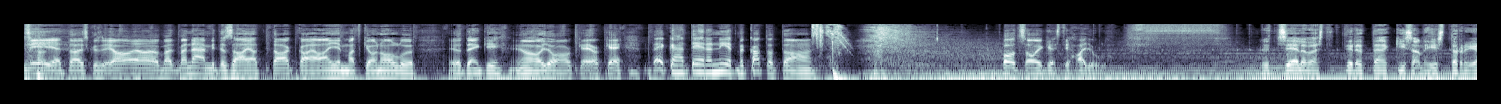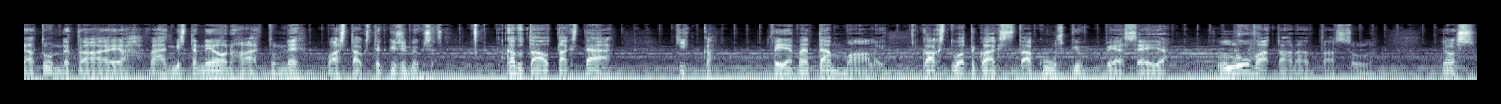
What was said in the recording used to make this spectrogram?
niin, että olisiko se, joo, joo, mä, mä näen mitä sä ajat takaa ja aiemmatkin on ollut jotenkin. Joo, joo, okei, okei. Mutta eiköhän tehdä niin, että me katsotaan. Oot sä oikeesti hajulla? Nyt selvästi tiedetään kisan historiaa, tunnetaan ja vähän mistä ne on haettu, ne vastaukset ja kysymykset. Katsotaan, auttaako tää kikka viemään tämän maaliin. 2860 se ja luvataan antaa sulle, jos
